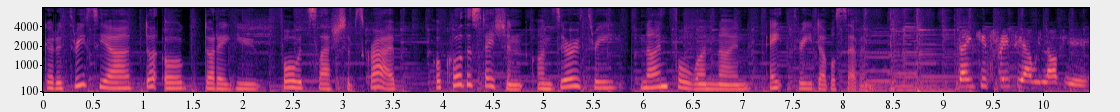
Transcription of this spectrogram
Go to 3cr.org.au forward slash subscribe or call the station on 03 9419 8377. Thank you, 3CR. We love you.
